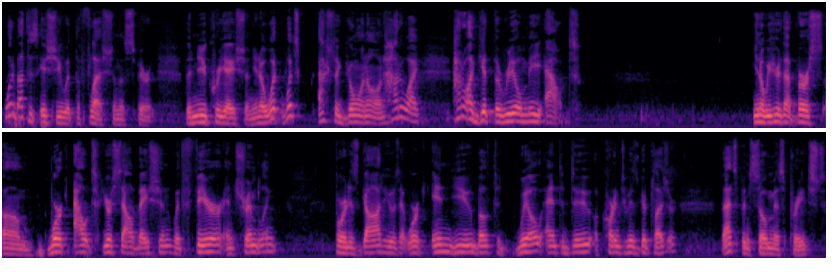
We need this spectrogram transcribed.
what about this issue with the flesh and the spirit, the new creation? You know, what, what's actually going on? How do I, how do I get the real me out? You know, we hear that verse, um, work out your salvation with fear and trembling. For it is God who is at work in you both to will and to do according to his good pleasure. That's been so mispreached.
